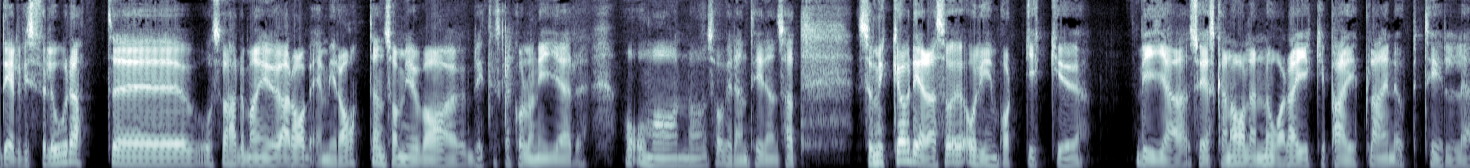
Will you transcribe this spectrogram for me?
delvis förlorat Eh, och så hade man ju Arabemiraten som ju var brittiska kolonier och Oman och så vid den tiden. Så, att, så mycket av deras oljeimport gick ju via Suezkanalen. Några gick i pipeline upp till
